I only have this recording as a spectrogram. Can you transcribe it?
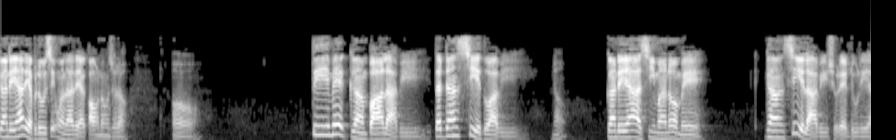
ကံတရားတွေဘယ်လိုစိတ်ဝင်စားတဲ့အကောင်းတုံးဆိုတော့ဩတေမဲ့ကံပါလာပြီတက်တန်းရှေ့သွားပြီနော်ကံတရားစီမံတော့မယ် ကံစေ့လာပြီဆိုတဲ့လူတွေက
